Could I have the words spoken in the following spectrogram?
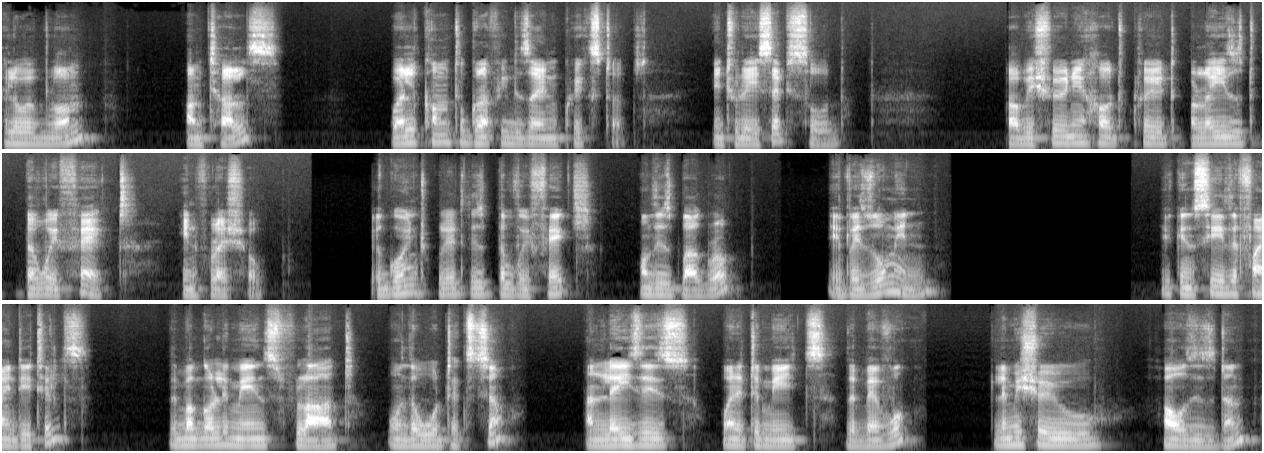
Hello everyone, I'm Charles. Welcome to Graphic Design Quick Start. In today's episode, I'll be showing you how to create a raised bevel effect in Photoshop. We're going to create this bevel effect on this background. If I zoom in, you can see the fine details. The background remains flat on the wood texture and laces when it meets the bevel. Let me show you how this is done.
